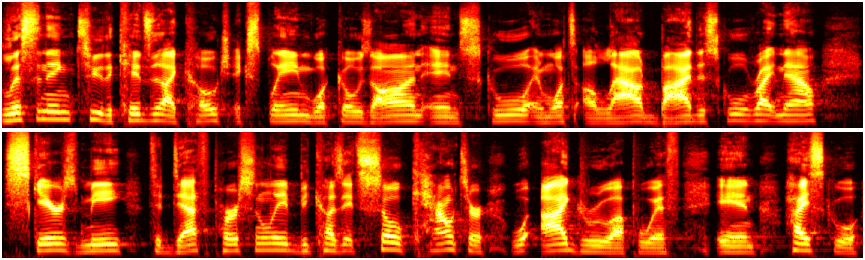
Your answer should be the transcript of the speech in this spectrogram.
Listening to the kids that I coach explain what goes on in school and what's allowed by the school right now scares me to death personally because it's so counter what I grew up with in high school.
